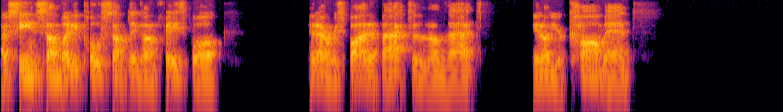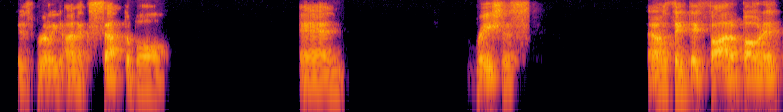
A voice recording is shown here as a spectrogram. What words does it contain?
I've seen somebody post something on Facebook and I responded back to them that, you know, your comment is really unacceptable and racist. I don't think they thought about it.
